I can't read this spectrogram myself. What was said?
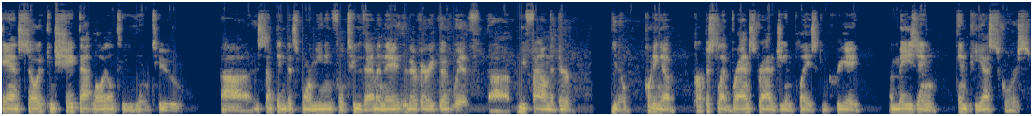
And so it can shape that loyalty into uh, something that's more meaningful to them. And they, they're very good with, uh, we found that they're, you know, putting a purpose led brand strategy in place can create amazing NPS scores.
